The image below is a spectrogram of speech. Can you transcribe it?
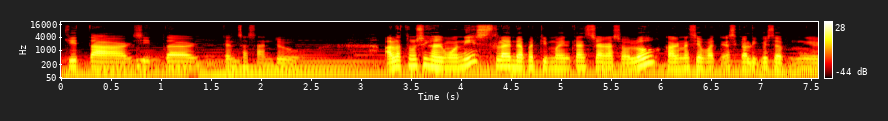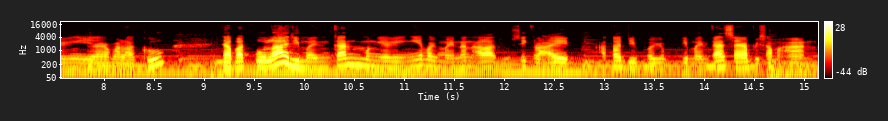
gitar, sitar, dan sasando. Alat musik harmonis selain dapat dimainkan secara solo karena sifatnya sekaligus dapat mengiringi irama lagu, dapat pula dimainkan mengiringi permainan alat musik lain atau dimainkan secara bersamaan.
